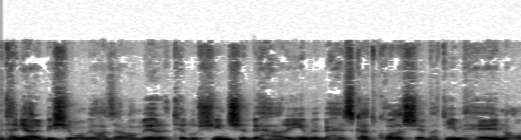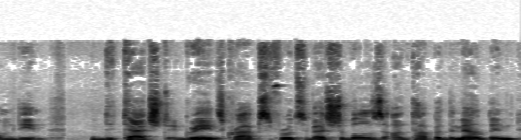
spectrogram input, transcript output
Tanya Rabbi Shimon ben Lazar Omer, Telushin shebeharim beheskat kol shevatim hen omdim. Detached grains, crops, fruits, vegetables on top of the mountain,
